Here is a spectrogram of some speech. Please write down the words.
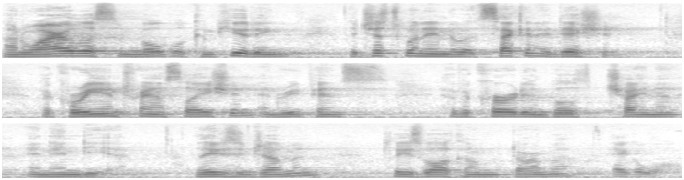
on wireless and mobile computing that just went into its second edition. A Korean translation and reprints have occurred in both China and India. Ladies and gentlemen, please welcome Dharma Agrawal.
